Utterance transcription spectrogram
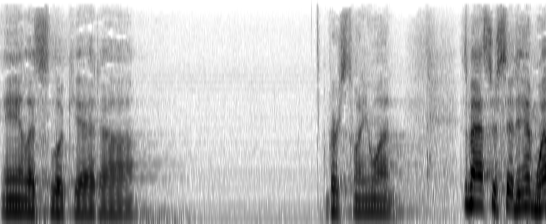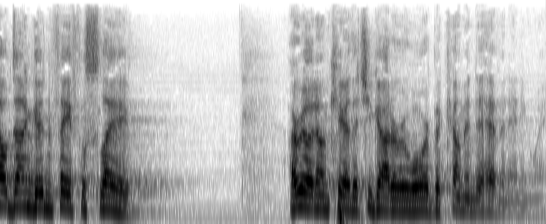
And let's look at uh, verse 21. His master said to him, Well done, good and faithful slave. I really don't care that you got a reward, but come into heaven anyway.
